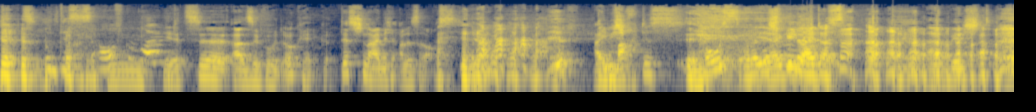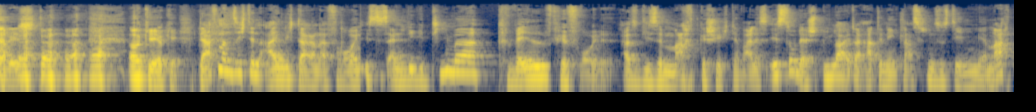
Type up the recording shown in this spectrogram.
jetzt, Und das ist aufgeräumt. jetzt äh, also gut, okay, gut. Das schneide ich alles raus. Ja? Die Eigentlich, Macht des Hosts oder des Ja, genau. Spielleiters. erwischt, erwischt. okay, okay. Darf man sich denn eigentlich daran erfreuen? Ist es ein legitimer Quell für Freude? Also diese Machtgeschichte, weil es ist so, der Spielleiter hat in den klassischen Systemen mehr Macht.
